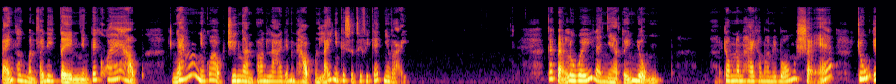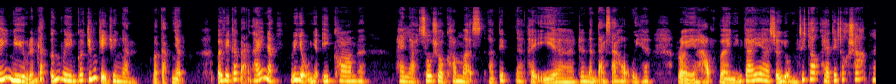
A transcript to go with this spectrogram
bản thân mình phải đi tìm những cái khóa học ngắn, những khóa học chuyên ngành online để mình học, mình lấy những cái certificate như vậy. Các bạn lưu ý là nhà tuyển dụng à, trong năm 2024 sẽ chú ý nhiều đến các ứng viên có chứng chỉ chuyên ngành và cập nhật. Bởi vì các bạn thấy nè, ví dụ như e-com hay là social commerce à, tiếp à, thị à, trên nền tảng xã hội ha, rồi học về những cái à, sử dụng TikTok hay TikTok Shop ha.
